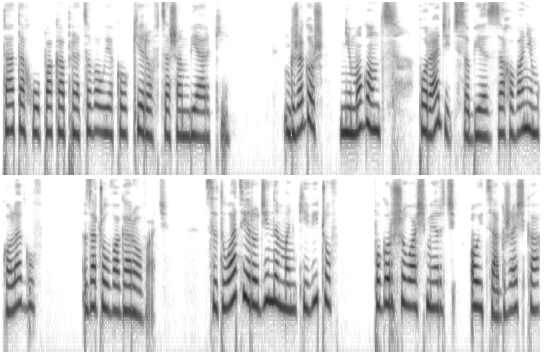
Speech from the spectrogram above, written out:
tata chłopaka pracował jako kierowca szambiarki. Grzegorz, nie mogąc poradzić sobie z zachowaniem kolegów, zaczął wagarować. Sytuację rodziny Mańkiewiczów pogorszyła śmierć ojca Grześka,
